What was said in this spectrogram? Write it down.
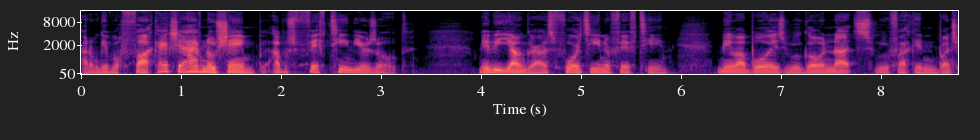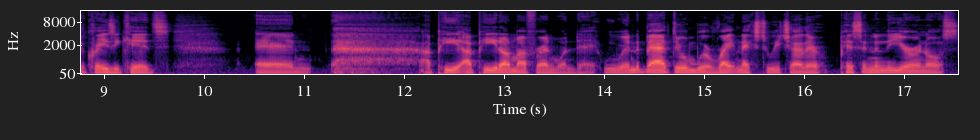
I don't give a fuck. Actually, I have no shame. I was 15 years old, maybe younger. I was 14 or 15. Me and my boys, we were going nuts. We were fucking bunch of crazy kids, and I peed. I peed on my friend one day. We were in the bathroom. We were right next to each other, pissing in the urinals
